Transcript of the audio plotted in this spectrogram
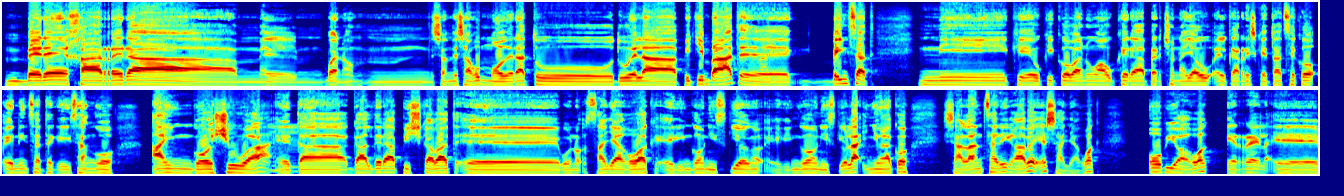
bere jarrera el, bueno mm, esan dezagun moderatu duela pikin bat e, behintzat nik eukiko banu aukera pertsona jau elkarrizketatzeko enintzateke izango hain goxua mm eta galdera pixka bat e, bueno, zailagoak egingo nizkio, egingo nizkiola inolako salantzari gabe, ez zailagoak obioagoak errela, e,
